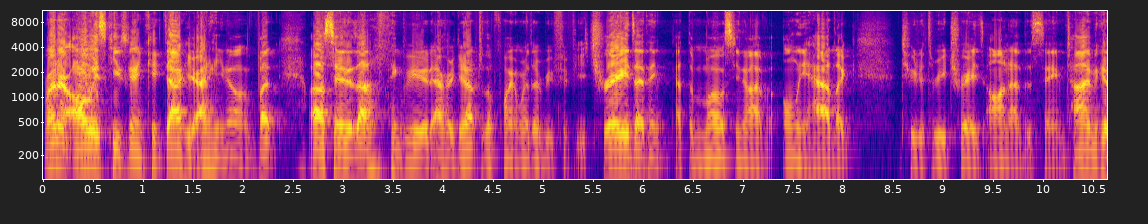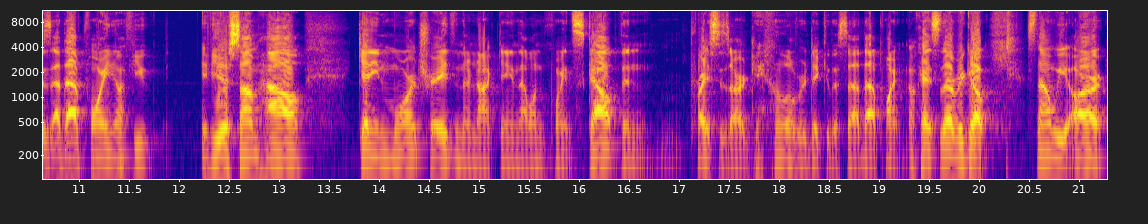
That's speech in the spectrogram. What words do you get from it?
runner always keeps getting kicked out here. I don't you know, but what I was saying is I don't think we would ever get up to the point where there'd be 50 trades. I think at the most, you know, I've only had like two to three trades on at the same time because at that point, you know, if you if you're somehow getting more trades and they're not getting that one point scalp, then prices are getting a little ridiculous at that point. Okay, so there we go. So now we are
